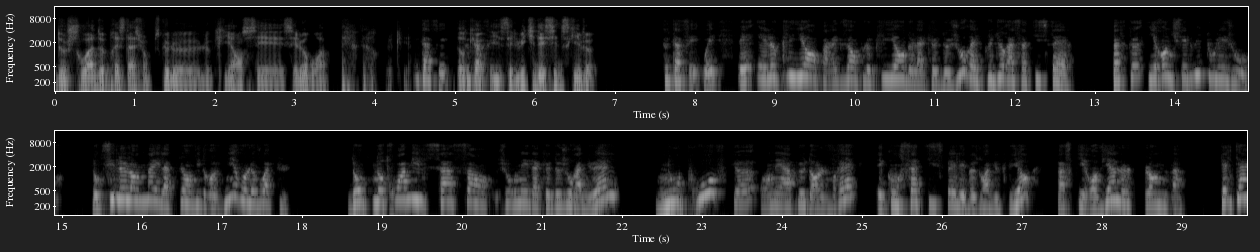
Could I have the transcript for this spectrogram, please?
de choix de prestation, parce que le, client, c'est le roi. le client. Tout à fait. Donc, euh, c'est lui qui décide ce qu'il veut. Tout à fait, oui. Et, le client, par exemple, le client de l'accueil de jour est le plus dur à satisfaire, parce qu'il rentre chez lui tous les jours. Donc, si le lendemain, il n'a plus envie de revenir, on ne le voit plus. Donc, nos 3500 journées d'accueil de jour annuelles nous prouvent qu'on est un peu dans le vrai et qu'on satisfait les besoins du client parce qu'il revient le lendemain. Quelqu'un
